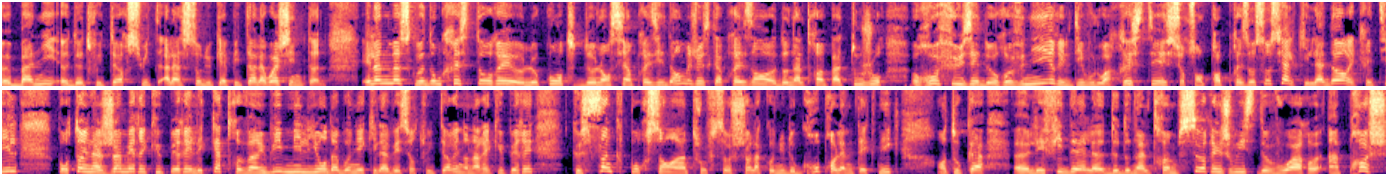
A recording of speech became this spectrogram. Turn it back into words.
euh, banni de Twitter suite à l'assaut du Capitole à Washington. Elon Musk veut donc restaurer euh, le compte de l'ancien président, mais jusqu'à présent, euh, Donald Trump a toujours refusé de revenir. Il dit vouloir rester sur son propre réseau social, qu'il adore, écrit-il. Pourtant, il n'a jamais récupéré les 88 millions d'abonnés qu'il avait sur Twitter. Il n'en a récupéré que 5%. Un Truth Social a connu de gros problèmes techniques. En tout cas, euh, les fidèles de Donald Trump se réjouissent de voir euh, un proche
